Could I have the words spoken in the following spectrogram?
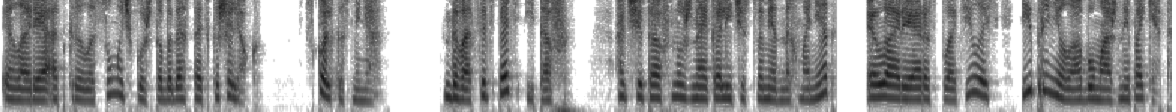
Элария открыла сумочку, чтобы достать кошелек. «Сколько с меня?» Двадцать пять итов. Отсчитав нужное количество медных монет, Элария расплатилась и приняла бумажный пакет.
